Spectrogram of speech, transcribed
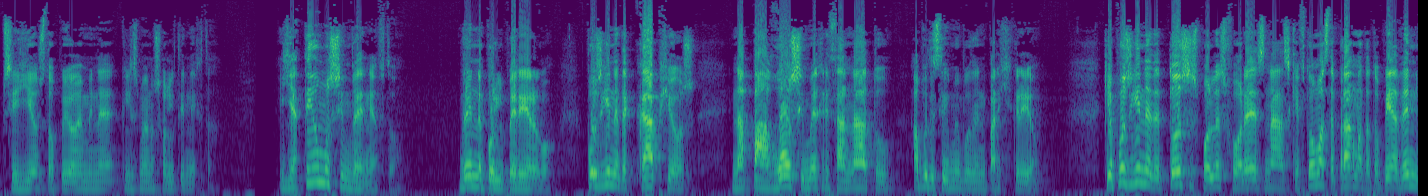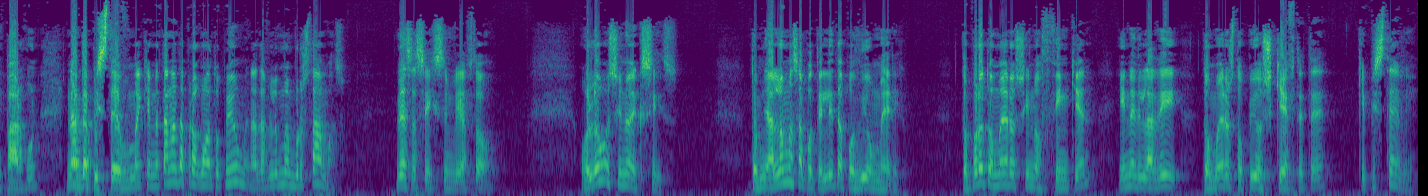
ψυγείο στο οποίο έμεινε κλεισμένος όλη τη νύχτα. Γιατί όμως συμβαίνει αυτό; Δεν είναι πολύ περίεργο. Πώς γίνεται κάποιος να παγώσει μέχρι θανάτου από τη στιγμή που δεν υπάρχει κρύο; Και πώς γίνεται τόσες πολλές φορές να σκεφτόμαστε πράγματα τα οποία δεν υπάρχουν, να τα πιστεύουμε και μετά να τα πραγματοποιούμε, να τα βλέπουμε μπροστά μας; Δεν σας έχει συμβεί αυτό; Ο λόγος είναι ο εξής. Το μυαλό μας αποτελείται από δύο μέρη. Το πρώτο μέρος είναι ο thinker, είναι δηλαδή το μέρος το οποίο σκέφτεται και πιστεύει.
